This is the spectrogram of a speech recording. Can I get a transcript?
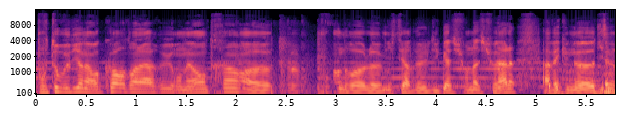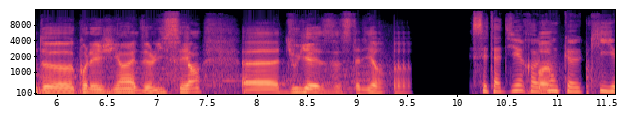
Pour tout vous dire, on est encore dans la rue. On est en train euh, de rejoindre le ministère de l'Éducation nationale avec une dizaine de collégiens et de lycéens euh, c'est-à-dire. C'est-à-dire euh, donc euh, qui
